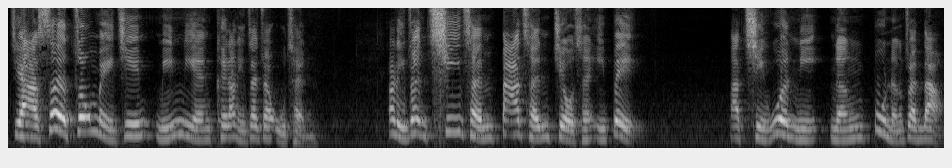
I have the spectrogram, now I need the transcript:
假设中美金明年可以让你再赚五成，那你赚七成、八成、九成一倍，那请问你能不能赚到？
